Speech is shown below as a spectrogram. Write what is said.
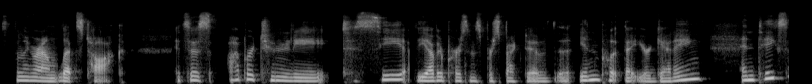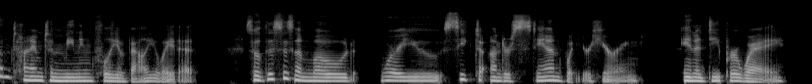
something around let's talk. It's this opportunity to see the other person's perspective, the input that you're getting, and take some time to meaningfully evaluate it. So, this is a mode where you seek to understand what you're hearing in a deeper way,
